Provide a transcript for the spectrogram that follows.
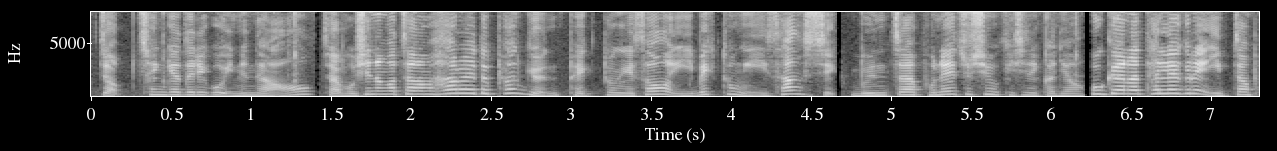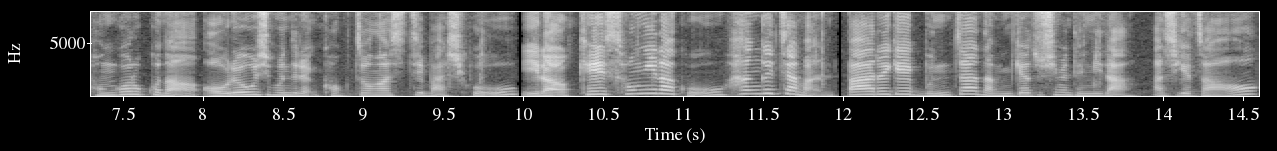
직접 챙겨드리고 있는데요. 자, 보시는 것처럼 하루에도 평균 100통에서 200통 이상씩 문자 보내주시고 계시니까요. 혹여나 텔레그램 입장 번거롭거나 어려우신 분들은 걱정하시지 마시고 이렇게 송이라고 한 글자만 빠르게 문자 남겨주시면 됩니다. 아시겠죠?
